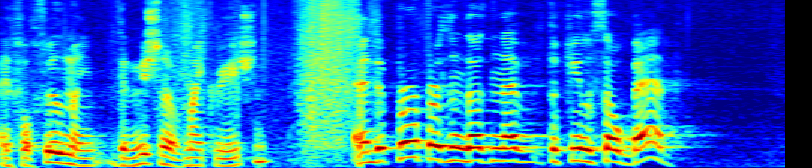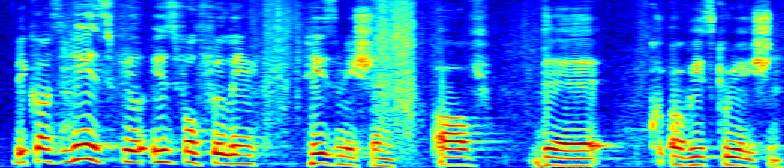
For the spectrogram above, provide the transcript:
I fulfill my, the mission of my creation. And the poor person doesn't have to feel so bad because he is, is fulfilling his mission of, the, of his creation.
